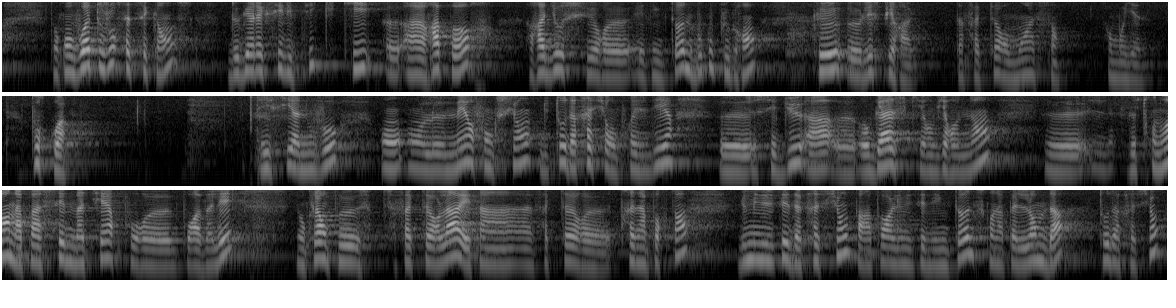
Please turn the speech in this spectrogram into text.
Donc on voit toujours cette séquence de galaxies elliptiques qui a un rapport radio sur Eddington beaucoup plus grand que les spirales, d'un facteur au moins 100 en moyenne. Pourquoi? Et ici, à nouveau, on, le met en fonction du taux d'accrétion. On pourrait se dire euh, c'est dû euh, au gaz qui est environnant. Euh, le trou noir n'a pas assez de matière pour, pour avaler. Donc là, on peut, ce facteur-là est un facteur très important. Luminosité d'accrétion par rapport à l'unité d'Ington, ce qu'on appelle lambda, taux d'accrétion,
